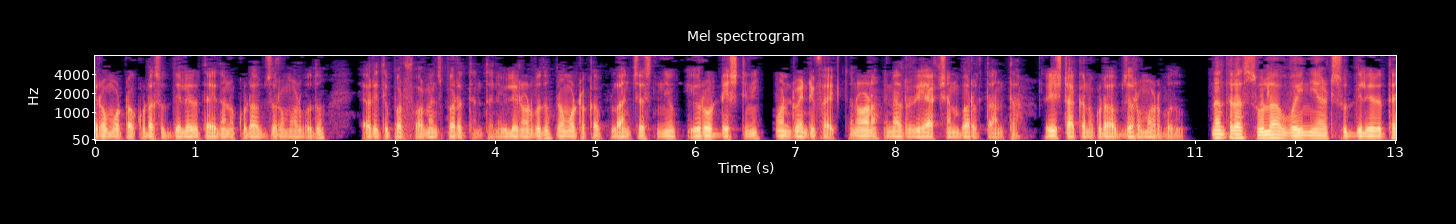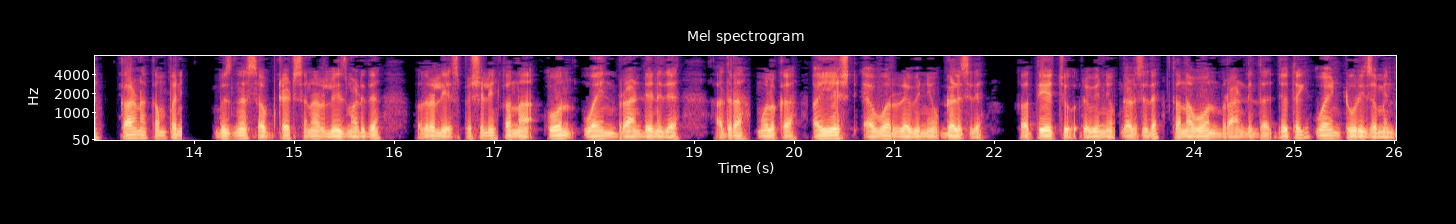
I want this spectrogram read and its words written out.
ಇರೋ ಮೋಟೋ ಕೂಡ ಸುದ್ದಿಯಲ್ಲಿರುತ್ತೆ. ಇದನ್ನು ಕೂಡ ಅಬ್ಸರ್ವ್ ಮಾಡಬಹುದು ಯಾವ ರೀತಿ ಪರ್ಫಾರ್ಮೆನ್ಸ್ ಬರುತ್ತೆ ಅಂತ ನೀವು ಇಲ್ಲಿ ನೋಡಬಹುದು MotoCorp launches new Hero Destini one twenty five ನೋಡೋಣ, ಏನಾದ್ರು ರಿಯಾಕ್ಷನ್ ಬರುತ್ತಾ ಅಂತ. ಈ ಸ್ಟಾಕ್ ಅನ್ನು ಕೂಡ ಅಬ್ಸರ್ವ್ ಮಾಡಬಹುದು ನಂತರ ಸುಲಾ ವೈನ್ಯಾರ್ಡ್ ಸುದ್ದಿಲಿರುತ್ತೆ ಕಾರಣ ಕಂಪನಿ ಬಿಸ್ನೆಸ್ ಅಪ್ಡೇಟ್ಸ್ ಅನ್ನ ರಿಲೀಸ್ ಮಾಡಿದೆ. ಅದರಲ್ಲಿ ಎಸ್ಪೆಷಲಿ ತನ್ನ ಓನ್ ವೈನ್ ಬ್ರಾಂಡ್ ಏನಿದೆ, ಅದರ ಮೂಲಕ ಹೈಯೆಸ್ಟ್ ಎವರ್ ರೆವಿನ್ಯೂ ಗಳಿಸಿದೆ. ಅತಿ ಹೆಚ್ಚು ರೆವಿನ್ಯೂ ಗಳಿಸಿದೆ. ತನ್ನ ಓನ್ ಬ್ರಾಂಡ್ ಇಂದ ಜೊತೆಗೆ ವೈನ್ ಟೂರಿಸಂ ಇಂದ.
